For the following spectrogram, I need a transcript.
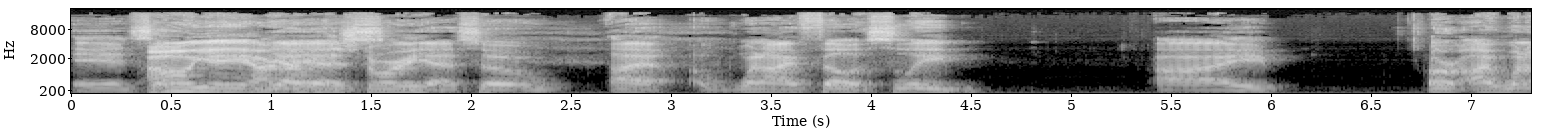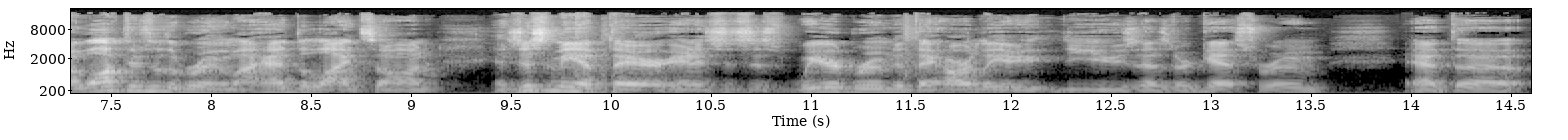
And so, Oh, yeah, yeah, I remember this so- story. Yeah, so I when I fell asleep, I or I when I walked into the room, I had the lights on. It's just me up there, and it's just this weird room that they hardly use as their guest room at the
